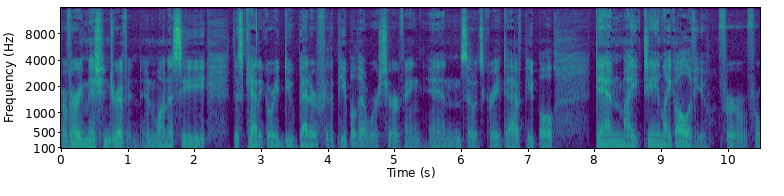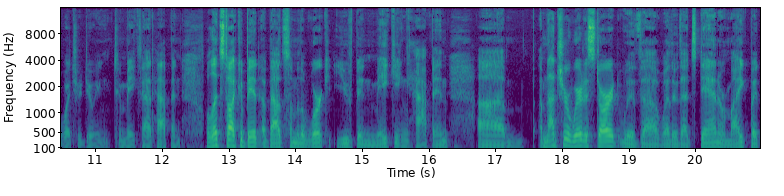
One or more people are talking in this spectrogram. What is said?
are very mission driven and want to see this category do better for the people that we're serving. And so it's great to have people, Dan, Mike, Jane, like all of you, for, for what you're doing to make that happen. Well, let's talk a bit about some of the work you've been making happen. Um, I'm not sure where to start with uh, whether that's Dan or Mike, but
